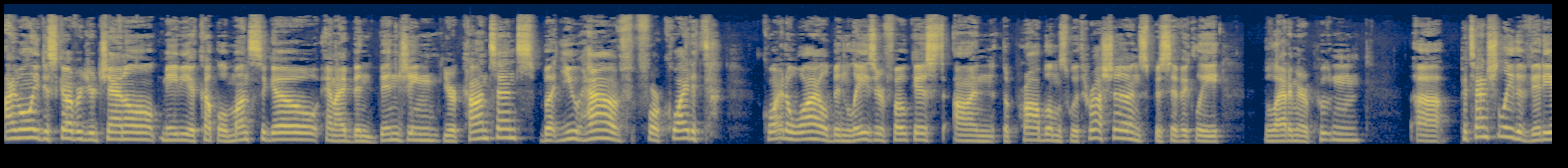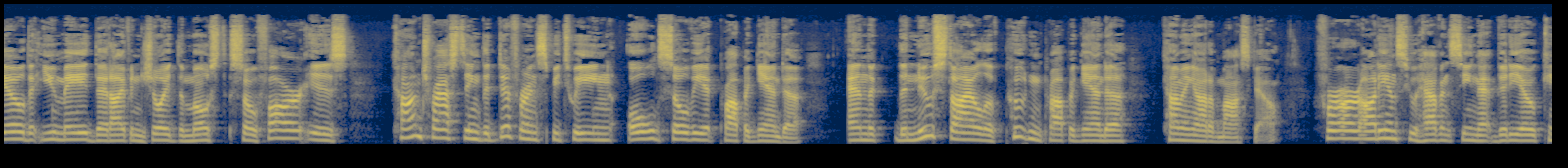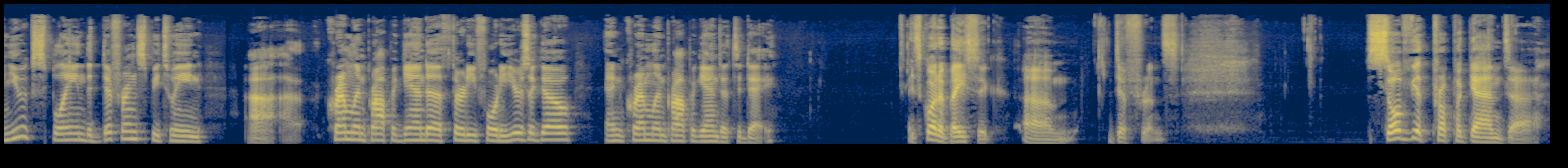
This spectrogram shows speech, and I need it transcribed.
I've only discovered your channel maybe a couple months ago, and I've been binging your content, but you have for quite quite a while been laser focused on the problems with Russia and specifically Vladimir Putin. Uh, potentially, the video that you made that I've enjoyed the most so far is contrasting the difference between old Soviet propaganda and the, the new style of Putin propaganda coming out of Moscow. For our audience who haven't seen that video, can you explain the difference between uh, Kremlin propaganda 30, 40 years ago and Kremlin propaganda today? It's quite a basic um, difference. Soviet propaganda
